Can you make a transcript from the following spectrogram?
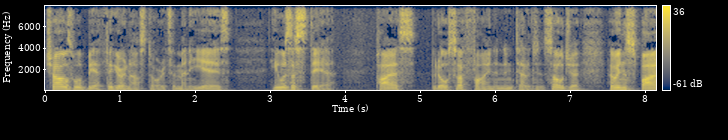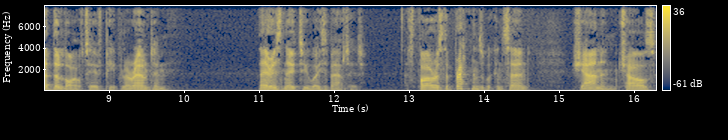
Charles will be a figure in our story for many years. He was austere, pious, but also a fine and intelligent soldier who inspired the loyalty of people around him. There is no two ways about it. As far as the Bretons were concerned, Jeanne and Charles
